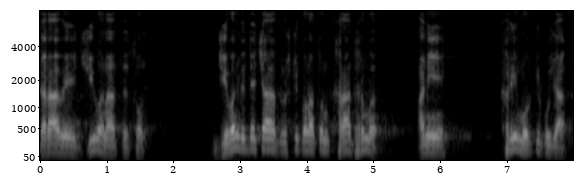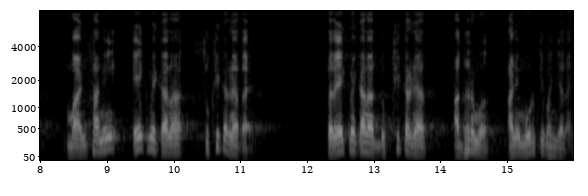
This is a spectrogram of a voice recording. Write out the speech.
करावे जीवनाचे सोने. जीवनविद्येच्या दृष्टिकोनातून खरा धर्म आणि खरी मूर्तीपूजा माणसांनी एकमेकांना सुखी करण्यात आहे. तर एकमेकांना दुःखी करण्यात अधर्म आणि मूर्तीभंजन आहे.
